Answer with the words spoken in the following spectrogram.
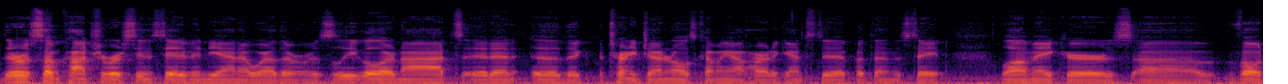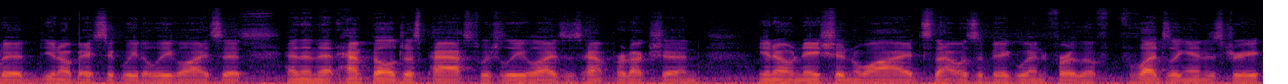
there was some controversy in the state of Indiana whether it was legal or not. It, uh, the attorney general is coming out hard against it, but then the state lawmakers uh, voted, you know, basically to legalize it. And then that hemp bill just passed, which legalizes hemp production, you know, nationwide. So that was a big win for the fledgling industry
